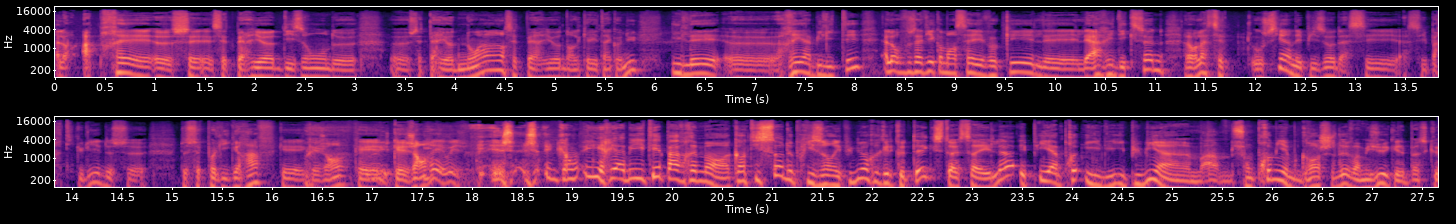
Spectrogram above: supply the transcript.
Alors après euh, cette période, disons, de euh, cette période noire, cette période dans laquelle il est inconnu, il est euh, réhabilité. Alors vous aviez commencé à évoquer les, les Harry Dixon. Alors là, c'est aussi un épisode assez, assez particulier de ce, de ce polygraphe qui est, qui genré. Oui. il est réhabilité, pas vraiment. Quand il sort de prison, il publie encore quelques textes, ça et là, et puis il, publie son premier grand chef-d'œuvre en musique, parce que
